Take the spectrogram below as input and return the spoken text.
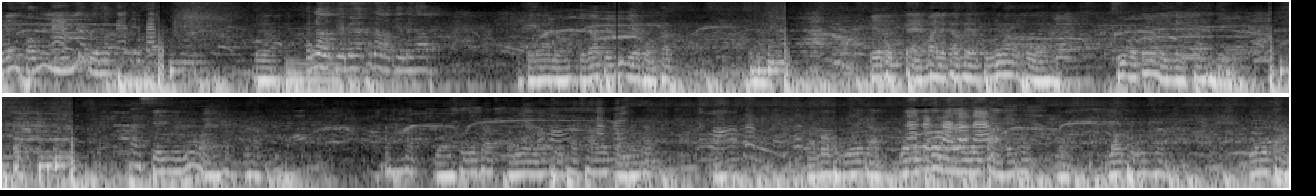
อนนี้ฟังไม่รู้เรื่องเลยครับแม่ะข้างหน้าโอเคไหมครับข้างหน้าโอเคไหมครับโอเคนะเนาะเดี๋ยวก็ไปที่เมียผมครับเมียผมแตกมาเลยครับแม่ผมรู้ว่าโอ้โหซื้อมาตั้งแต่เด็กตอนเด็กถ้าเสียงนี้ไม่ไหวครับนะครับเดี๋ยวช่วงนี้ครับทำงานร้องเพลงท่าช้าไว้ก่อนนะครับนักร้องเพิ่มอีกหน่อยเพิ่มเรามอบตรงนี้ครับน่าจะขาดแล้วนะร้องเพลงครับร้องต่าง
